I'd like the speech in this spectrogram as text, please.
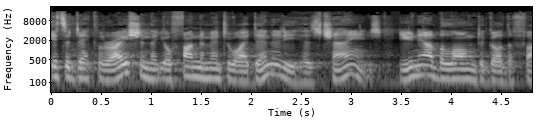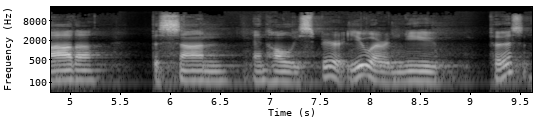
It's a declaration that your fundamental identity has changed. You now belong to God the Father, the Son, and Holy Spirit. You are a new person.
